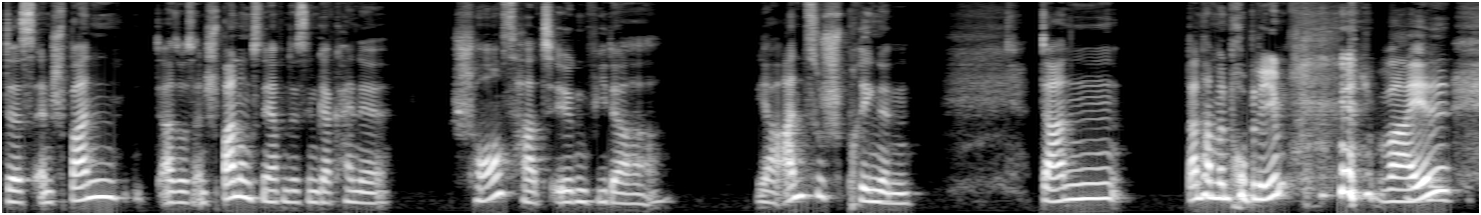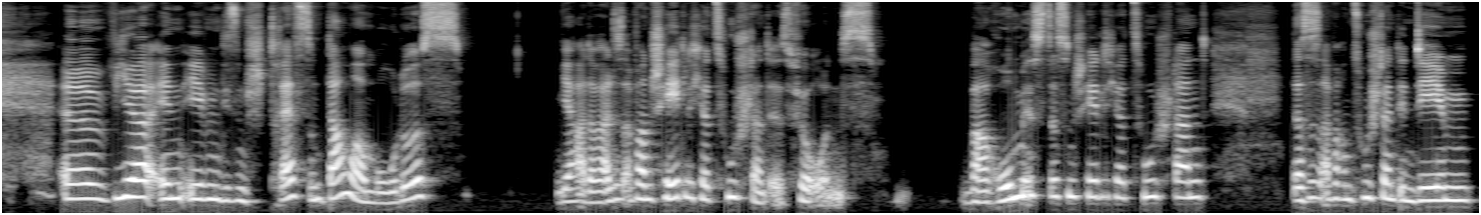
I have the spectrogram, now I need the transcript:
das Entspannen also, das Entspannungsnervensystem gar keine Chance hat, irgendwie da, ja, anzuspringen, dann dann haben wir 'n Problem, weil, Mhm. äh, wir in eben diesem Stress und Dauermodus ja, da weil das einfach 'n schädlicher Zustand ist für uns. Warum ist das 'n schädlicher Zustand? Das ist einfach 'n Zustand, in dem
